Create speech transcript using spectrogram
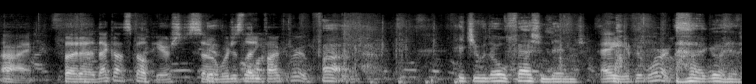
All right. But uh, that got spell pierced, so Yeah. we're just letting five through. Five. Hit you with old fashioned damage. Hey, if it works. Alright, go ahead.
